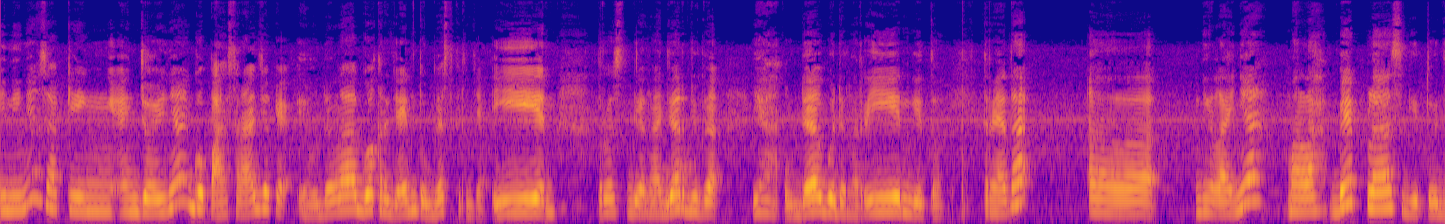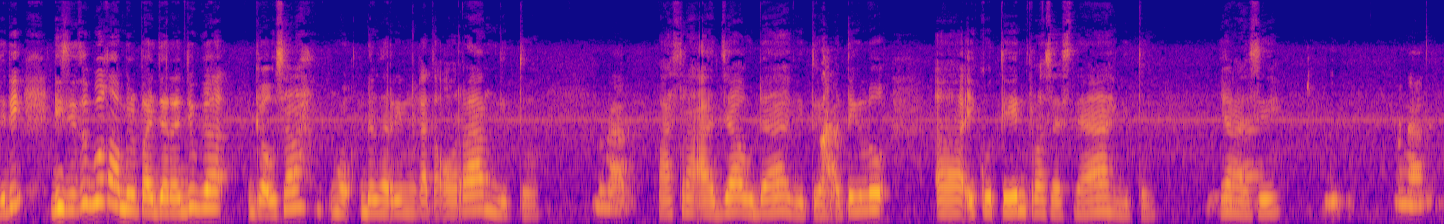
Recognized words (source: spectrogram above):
ininya saking enjoynya gue pasrah aja kayak ya udahlah gue kerjain tugas kerjain. Terus dia ngajar juga ya udah gue dengerin gitu. Ternyata eh nilainya malah B plus gitu. Jadi di situ gue ngambil pelajaran juga gak usah lah dengerin kata orang gitu. Benar. Pasrah aja udah gitu. Yang penting lu eh, ikutin prosesnya gitu. Ya gak sih? Benar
